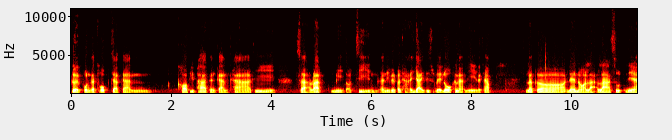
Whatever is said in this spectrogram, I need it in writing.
เกิดผลกระทบจากการข้อพิพาททางการค้าที่สหรัฐมีต่อจีน อันนี้เป็นปัญหาใหญ่ที่สุดในโลกขณะนี้นะครับ แล้วก็แน่นอนละล่าสุดเนี่ย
